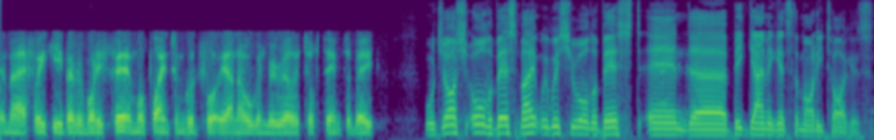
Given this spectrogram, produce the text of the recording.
um, if we keep everybody fit and we're playing some good footy, I know we're going to be a really tough team to beat. Well, Josh, all the best, mate. We wish you all the best, and uh, big game against the Mighty Tigers.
